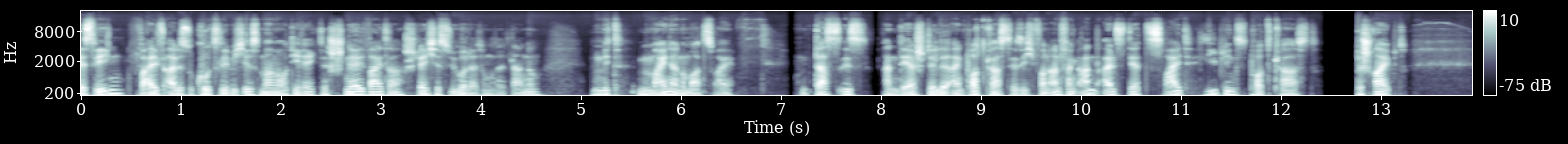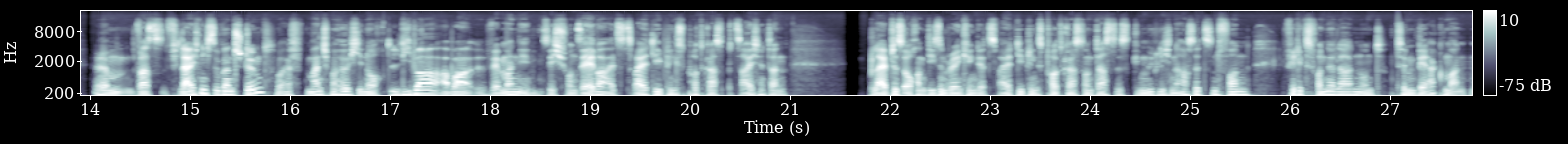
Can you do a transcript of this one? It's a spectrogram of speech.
Deswegen, weil es alles so kurzlebig ist, machen wir auch direkt schnell weiter. Schlechteste Überleitung seit langem mit meiner Nummer zwei. Und das ist an der Stelle ein Podcast, der sich von Anfang an als der zweitlieblingspodcast beschreibt. Ähm, was vielleicht nicht so ganz stimmt, weil manchmal höre ich ihn auch lieber, aber wenn man ihn sich schon selber als Zweitlieblingspodcast bezeichnet, dann bleibt es auch an diesem Ranking der Zweitlieblingspodcast und das ist Gemütlich Nachsitzen von Felix von der Laden und Tim Bergmann.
